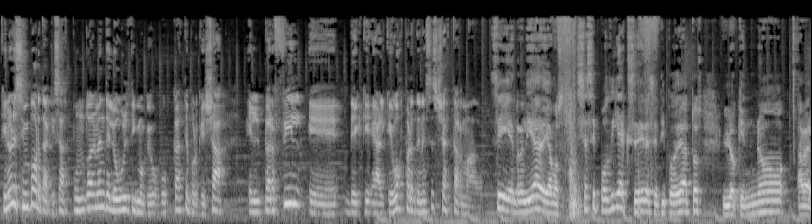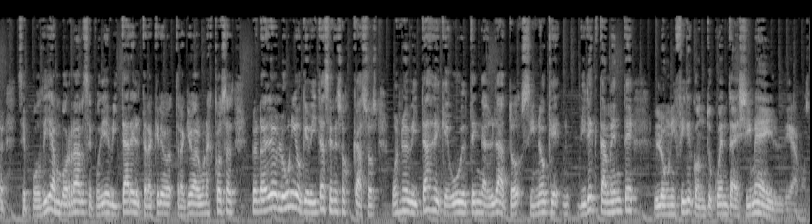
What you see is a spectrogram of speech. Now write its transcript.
que no les importa quizás puntualmente lo último que vos buscaste porque ya el perfil eh, de que, al que vos perteneces ya está armado. Sí, en realidad, digamos, ya se podía acceder a ese tipo de datos, lo que no, a ver, se podían borrar, se podía evitar el traqueo, traqueo de algunas cosas, pero en realidad lo único que evitas en esos casos, vos no evitas de que Google tenga el dato, sino que directamente lo unifique con tu cuenta de Gmail, digamos.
